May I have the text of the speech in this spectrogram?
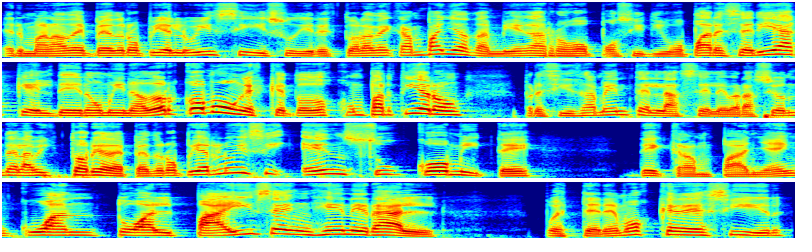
hermana de Pedro Pierluisi y su directora de campaña también arrojó positivo. Parecería que el denominador común es que todos compartieron precisamente la celebración de la victoria de Pedro Pierluisi en su comité de campaña. En cuanto al país en general, pues tenemos que decir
